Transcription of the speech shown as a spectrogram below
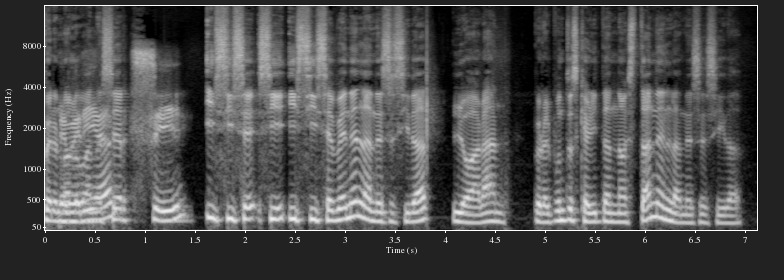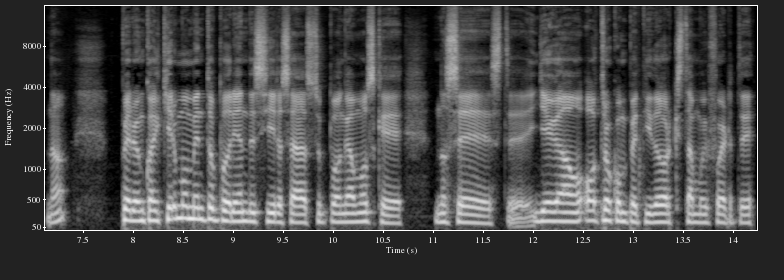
pero no lo van a hacer. Sí. Y si se, si, y si se ven en la necesidad, lo harán. Pero el punto es que ahorita no están en la necesidad, ¿no? Pero en cualquier momento podrían decir, o sea, supongamos que, no sé, este, llega otro competidor que está muy fuerte,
